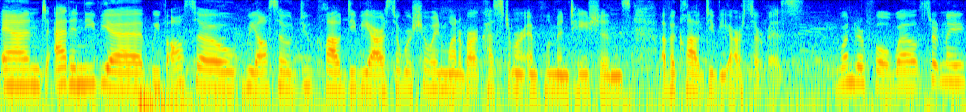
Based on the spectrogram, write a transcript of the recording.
And at Anevia, we've also we also do cloud DVR. So we're showing one of our customer implementations of a cloud DVR service. Wonderful. Well, certainly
